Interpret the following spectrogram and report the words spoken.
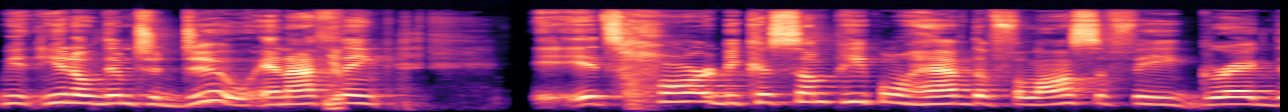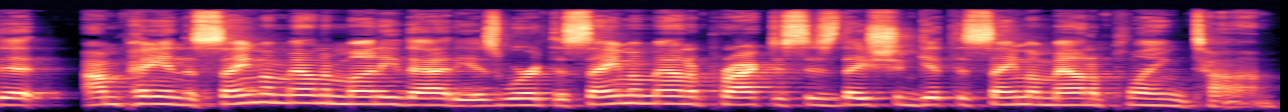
you know them to do and i yep. think it's hard because some people have the philosophy greg that i'm paying the same amount of money that is we're at the same amount of practices they should get the same amount of playing time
